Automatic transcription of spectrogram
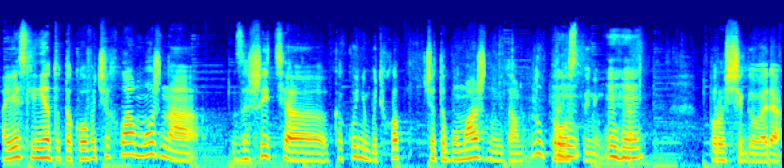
А если нету такого чехла, можно зашить а, какую-нибудь хлопчатобумажную, там, ну, простыню, mm -hmm. да, проще говоря.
